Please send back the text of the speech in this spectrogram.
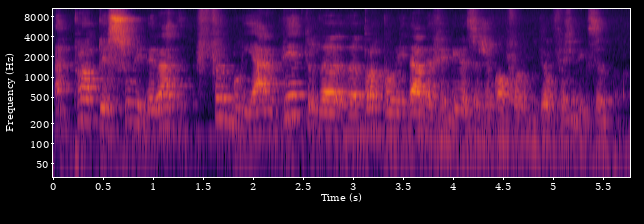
a própria solidariedade familiar dentro da, da própria unidade da família, seja qual for o modelo família que se adote,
